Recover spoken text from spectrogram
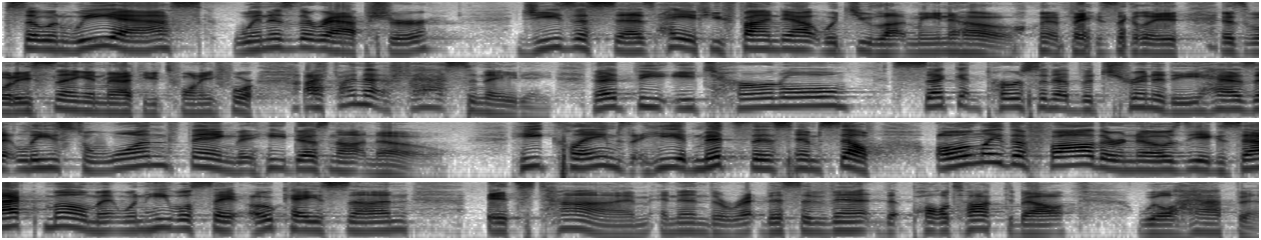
So when we ask, when is the rapture? Jesus says, Hey, if you find out, would you let me know? Basically, is what he's saying in Matthew 24. I find that fascinating that the eternal second person of the Trinity has at least one thing that he does not know. He claims that he admits this himself. Only the Father knows the exact moment when he will say, Okay, son, it's time. And then the, this event that Paul talked about will happen.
